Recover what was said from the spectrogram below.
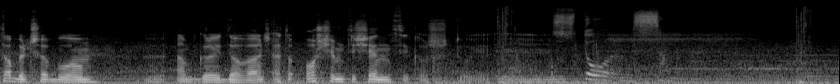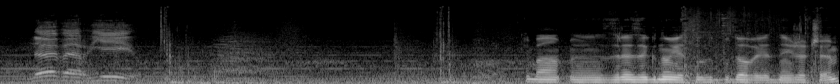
To by trzeba było e, upgrade'ować, a to 8000 kosztuje. Storm summoner. Never yield. Chyba e, zrezygnuję tu z budowy jednej rzeczy,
